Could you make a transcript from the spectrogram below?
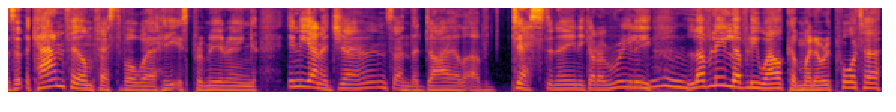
is at the Cannes Film Festival where he is premiering Indiana Jones and the Dial of Destiny, and he got a really lovely, lovely welcome when a reporter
